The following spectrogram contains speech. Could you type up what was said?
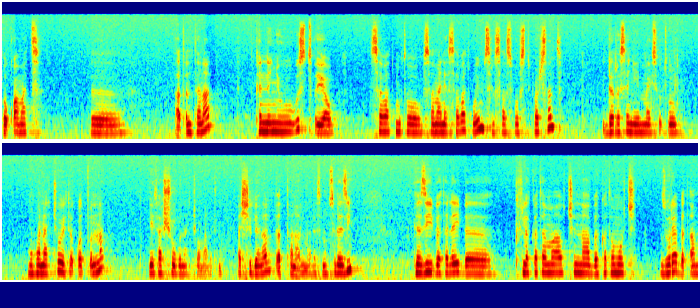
ተቋማት አጥንተናል። ከነኚሁ ውስጥ ያው 787 ወይም 63 percent ደረሰኝ የማይሰጡ መሆናቸው የተቀጡና የታሸጉ ናቸው ማለት ነው። አሽገናል፣ ቀጥተናል ማለት ነው። ስለዚህ ከዚህ በተለይ በክፍለ ከተማዎችና በከተሞች ዙሪያ በጣም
